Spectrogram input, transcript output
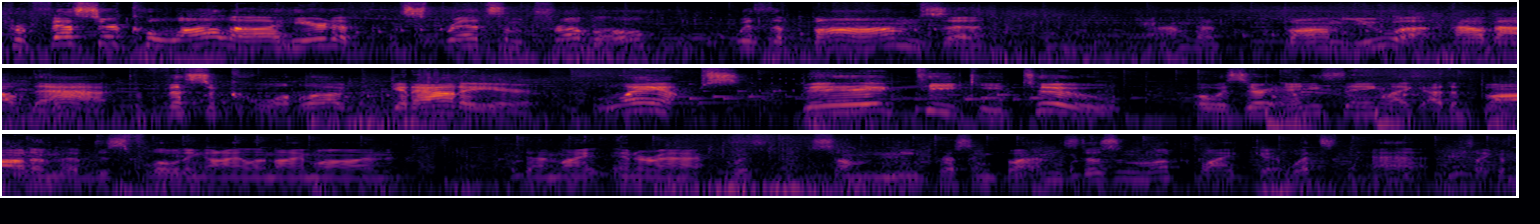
Professor Koala here to spread some trouble with the bombs. Uh, I'm gonna bomb you up. How about that? Professor Koala, get out of here. Lamps. Big Tiki, too. Oh, is there anything, like, at the bottom of this floating island I'm on that might interact with some me pressing buttons? Doesn't look like... Uh, what's that? It's like a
